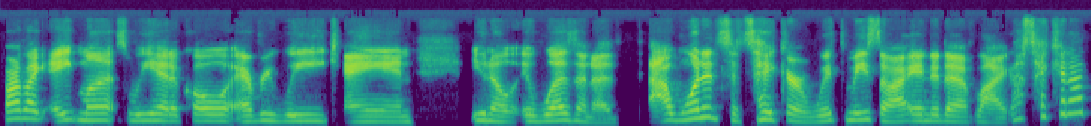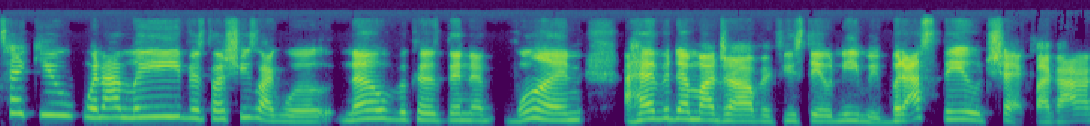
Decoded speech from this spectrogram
probably like eight months. We had a call every week, and you know, it wasn't a I wanted to take her with me, so I ended up like, I was like, "Can I take you when I leave?" And so she's like, "Well, no, because then one, I haven't done my job if you still need me." But I still checked. Like I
